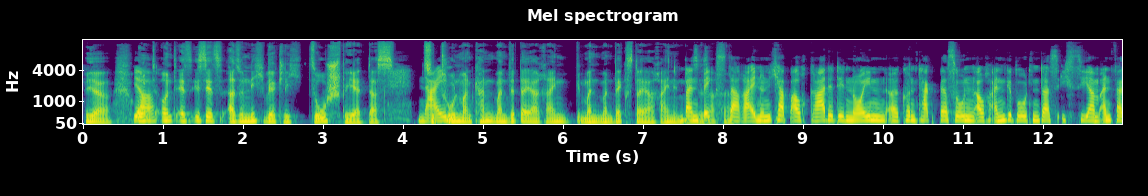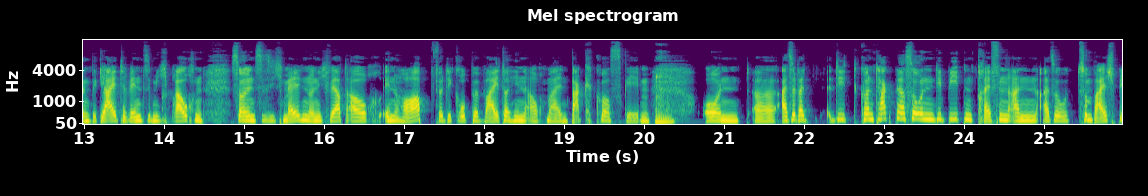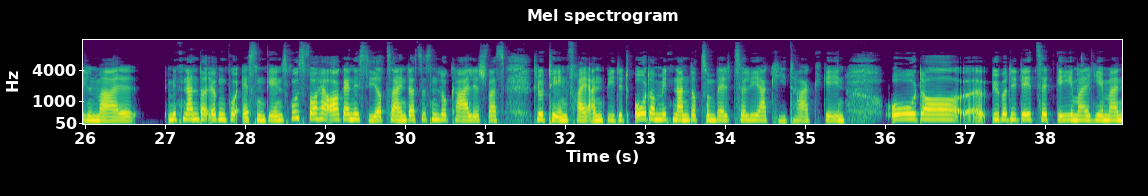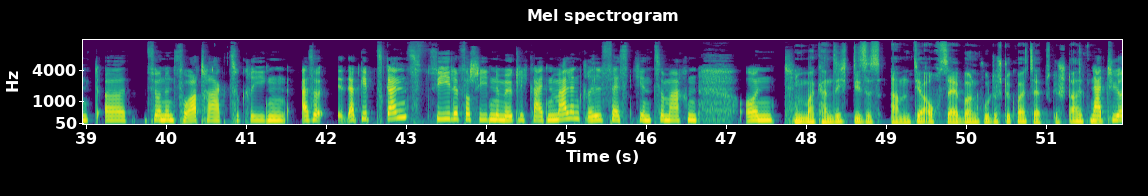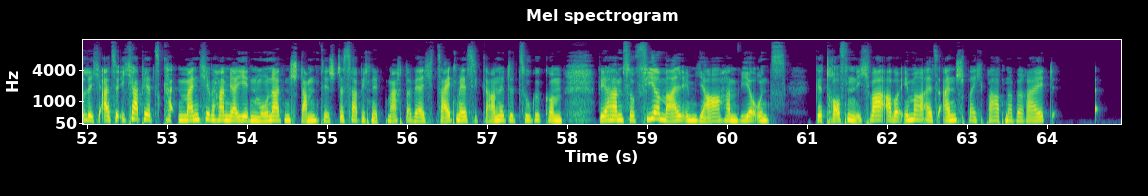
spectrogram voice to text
Ja. Ja. Und, und es ist jetzt also nicht wirklich so schwer, das Nein. zu tun. Man kann, man wird da ja rein, man, man wächst da ja rein in Man wächst Sache. da rein. Und ich habe auch gerade den neuen äh, Kontaktpersonen auch angeboten, dass ich sie am Anfang begleite. Wenn sie mich brauchen, sollen sie sich melden. Und ich werde auch in Horb für die Gruppe weiterhin auch mal einen Backkurs geben. Mhm. Und äh, also da, die Kontaktpersonen, die bieten Treffen an, also zum Beispiel mal miteinander irgendwo essen gehen. Es muss vorher organisiert sein, dass es ein Lokal ist, was glutenfrei anbietet oder miteinander zum Weltzöliakie-Tag gehen oder äh, über die DZG mal jemand äh, für einen Vortrag zu kriegen. Also da gibt's ganz viele verschiedene Möglichkeiten, mal ein Grillfestchen zu machen und Und man kann sich dieses Amt ja auch selber ein gutes Stück weit selbst gestalten. Natürlich, also ich habe jetzt, manche haben ja jeden Monat einen Stammtisch, das habe ich nicht gemacht, da wäre ich zeitmäßig gar nicht dazugekommen. Wir haben so viermal im Jahr haben wir uns getroffen. Ich war aber immer als Ansprechpartner bereit,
